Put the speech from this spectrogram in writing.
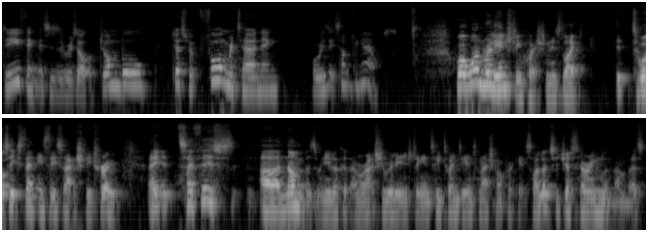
Do you think this is a result of Jonball, just for form returning, or is it something else? Well, one really interesting question is like, it, to what extent is this actually true? And it, Sophia's uh, numbers, when you look at them, are actually really interesting in T20 international cricket. So I looked at just her England numbers,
